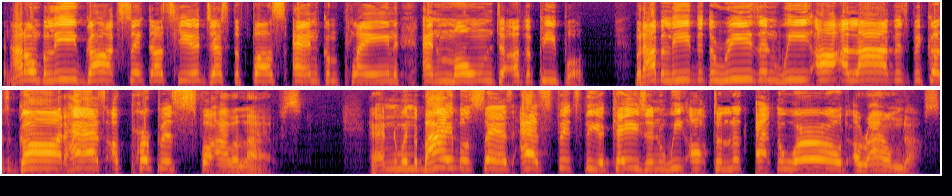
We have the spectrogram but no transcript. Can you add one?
And I don't believe God sent us here just to fuss and complain and moan to other people. But I believe that the reason we are alive is because God has a purpose for our lives. And when the Bible says, as fits the occasion, we ought to look at the world around us.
